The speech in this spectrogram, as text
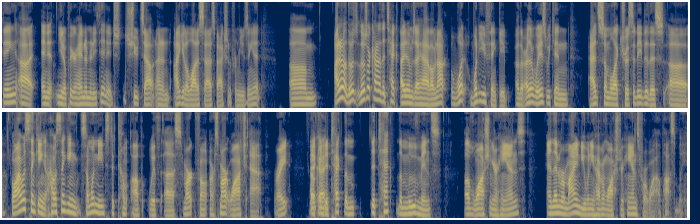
ding, uh, and it you know put your hand underneath it, and it sh- shoots out, and I get a lot of satisfaction from using it. Um, I don't know. Those those are kind of the tech items I have. I'm not. What What do you think, Gabe? Are there other ways we can add some electricity to this? Uh, Well, I was thinking. I was thinking someone needs to come up with a smartphone or smartwatch app, right? That Okay. can detect the detect the movements of washing your hands, and then remind you when you haven't washed your hands for a while, possibly.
